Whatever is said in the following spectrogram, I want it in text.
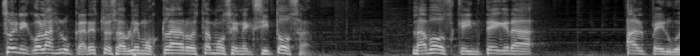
Soy Nicolás Lucar, esto es Hablemos Claro, estamos en Exitosa la voz que integra al Perú.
